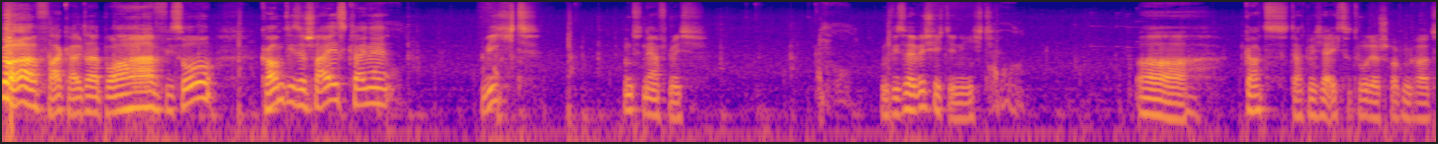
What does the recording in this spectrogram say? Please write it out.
Ah, fuck, Alter. Boah, wieso? Kommt diese scheiß kleine Wicht und nervt mich. Und wieso erwische ich den nicht? Oh, Gott, der hat mich ja echt zu Tode erschrocken gerade.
